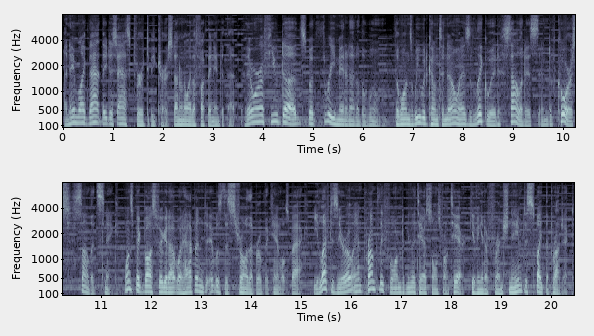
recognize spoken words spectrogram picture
A name like that, they just asked for it to be cursed. I don't know why the fuck they named it that. There were a few duds, but three made it out of the womb. The ones we would come to know as Liquid, Solidus, and of course, Solid Snake. Once Big Boss figured out what happened, it was the straw that broke the camel's back. He left Zero and promptly formed Militaire Sans Frontières, giving it a French name despite the project.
